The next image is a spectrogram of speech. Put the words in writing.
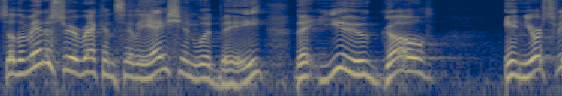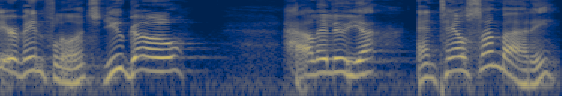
So, the ministry of reconciliation would be that you go in your sphere of influence, you go, hallelujah, and tell somebody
